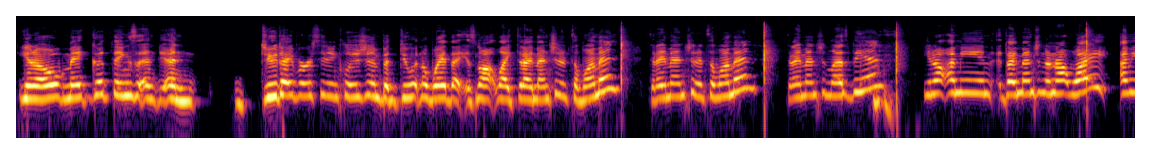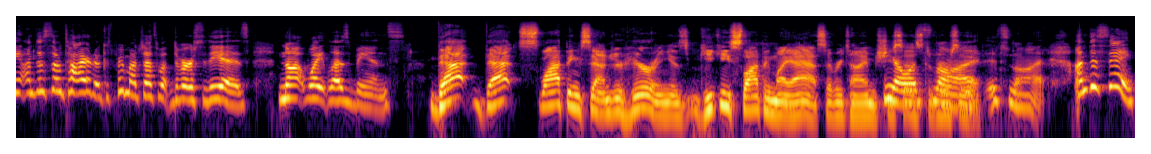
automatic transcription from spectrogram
You know, make good things and and do diversity and inclusion, but do it in a way that is not like, did I mention it's a woman? Did I mention it's a woman? Did I mention lesbians? You know, I mean, did I mention they're not white? I mean, I'm just so tired of it because pretty much that's what diversity is not white lesbians. That that slapping sound you're hearing is Geeky slapping my ass every time she no, says it's diversity. not. It's not. I'm just saying,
